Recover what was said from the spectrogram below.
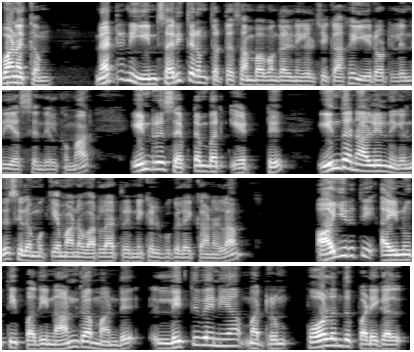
வணக்கம். நட்டினியின் சரித்திரம் தொட்ட சம்பவங்கள் நிகழ்ச்சிக்காக ஈரோட்டிலிருந்து எஸ். செந்தில்குமார். இன்று செப்டம்பர் எட்டு இந்த நாளில் நிகழ்ந்து சில முக்கியமான வரலாற்று நிகழ்வுகளை காணலாம். ஆயிரத்தி ஐநூத்தி பதினான்காம் ஆண்டு லித்துவேனியா மற்றும் போலந்து படைகள்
